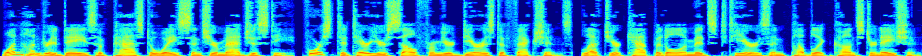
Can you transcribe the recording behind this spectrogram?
one hundred days have passed away since your majesty, forced to tear yourself from your dearest affections, left your capital amidst tears and public consternation.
